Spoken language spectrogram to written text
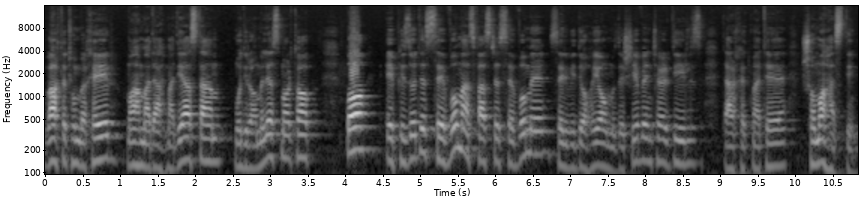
وقتتون بخیر. محمد احمدی هستم مدیر عامل اسمارتاپ. با اپیزود سوم از فصل سوم سری ویدیوهای آموزشی Venture Deals در خدمت شما هستیم.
